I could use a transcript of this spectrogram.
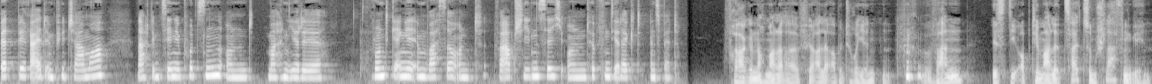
bettbereit im Pyjama nach dem Zähneputzen und machen ihre Rundgänge im Wasser und verabschieden sich und hüpfen direkt ins Bett. Frage nochmal äh, für alle Abiturienten. Wann ist die optimale Zeit zum Schlafen gehen?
